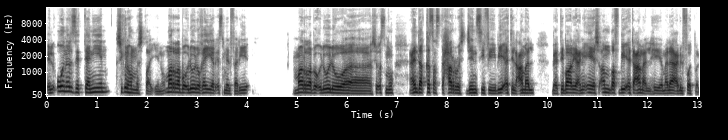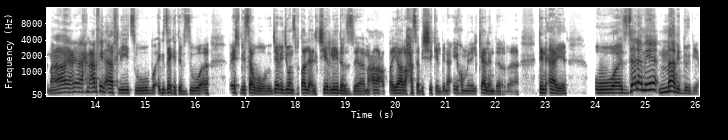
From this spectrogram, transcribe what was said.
ال owners الثانيين شكلهم مش طايقينه. مرة بيقولوا له غير اسم الفريق. مرة بيقولوا له آه، شو اسمه؟ عندك قصص تحرش جنسي في بيئة العمل. باعتبار يعني إيش أنظف بيئة عمل هي ملاعب ال football. ما يعني إحنا عارفين athletes و executives وايش بيسووا. جيري جونز بيطلع ال cheerleaders معاه على الطيارة حسب الشكل بنقيهم من ال calendar تنقايه والزلمة ما بده يبيع.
